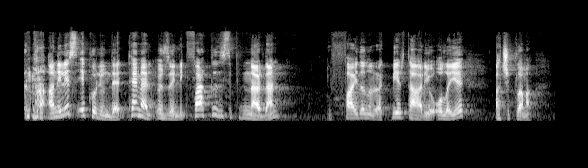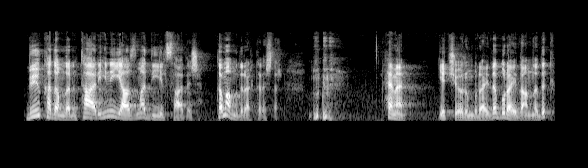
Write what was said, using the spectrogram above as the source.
analiz ekolünde temel özellik farklı disiplinlerden faydalanarak bir tarihi olayı açıklama. Büyük adamların tarihini yazma değil sadece. Tamam mıdır arkadaşlar? Hemen geçiyorum burayı da. Burayı da anladık.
